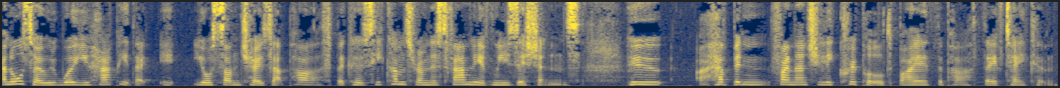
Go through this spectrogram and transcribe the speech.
and also, were you happy that your son chose that path? Because he comes from this family of musicians who have been financially crippled by the path they've taken.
